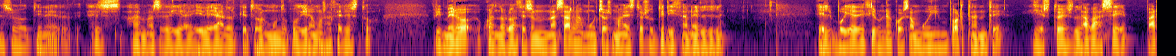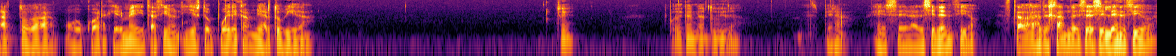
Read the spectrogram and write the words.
Eso tiene, es, además sería ideal que todo el mundo pudiéramos hacer esto. Primero, cuando lo haces en una sala, muchos maestros utilizan el, el voy a decir una cosa muy importante y esto es la base para toda o cualquier meditación y esto puede cambiar tu vida. Sí, puede cambiar tu vida. Espera, ese era el silencio. Estabas dejando ese silencio,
